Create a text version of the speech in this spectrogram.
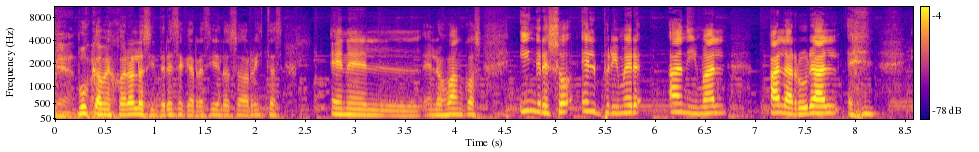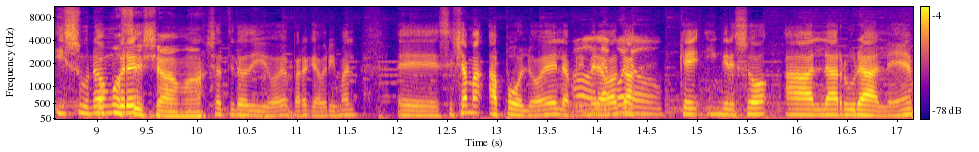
Bien, Busca mejorar los intereses que reciben los ahorristas en, el- en los bancos. Ingresó el primer animal a la rural y su ¿Cómo nombre... se llama? Ya te lo digo, eh, para que abrí mal. Eh, se llama Apolo, eh, la primera vaca que ingresó a la rural. eh.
